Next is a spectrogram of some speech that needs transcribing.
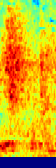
on.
